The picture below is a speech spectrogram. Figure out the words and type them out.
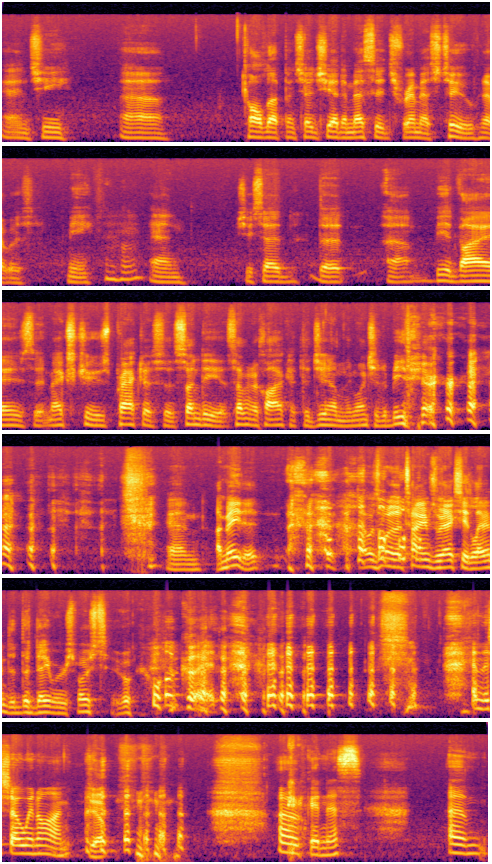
and she uh, called up and said she had a message for MS2, that was me, mm-hmm. and she said that um, be advised that Max Q's practice is Sunday at 7 o'clock at the gym. They want you to be there. and I made it. that was one of the times we actually landed the day we were supposed to. well, good. and the show went on. Yep. oh, goodness. Um,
